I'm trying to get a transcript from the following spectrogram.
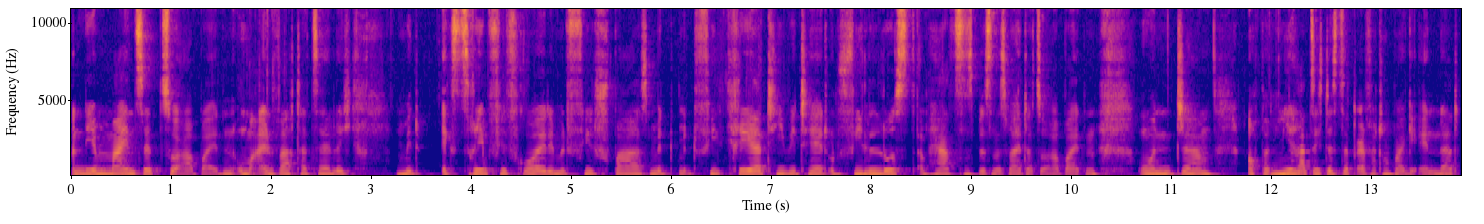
an ihrem Mindset zu arbeiten, um einfach tatsächlich mit extrem viel Freude, mit viel Spaß, mit, mit viel Kreativität und viel Lust am Herzensbusiness weiterzuarbeiten. Und ähm, auch bei mir hat sich das dann einfach nochmal geändert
